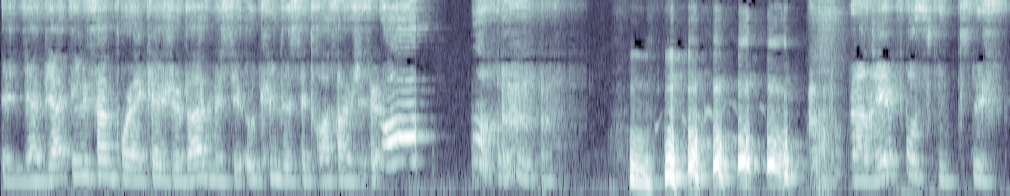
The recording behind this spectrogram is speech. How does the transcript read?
il y a bien une femme pour laquelle je bave, mais c'est aucune de ces trois femmes. J'ai fait, oh La réponse qui kiffe.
